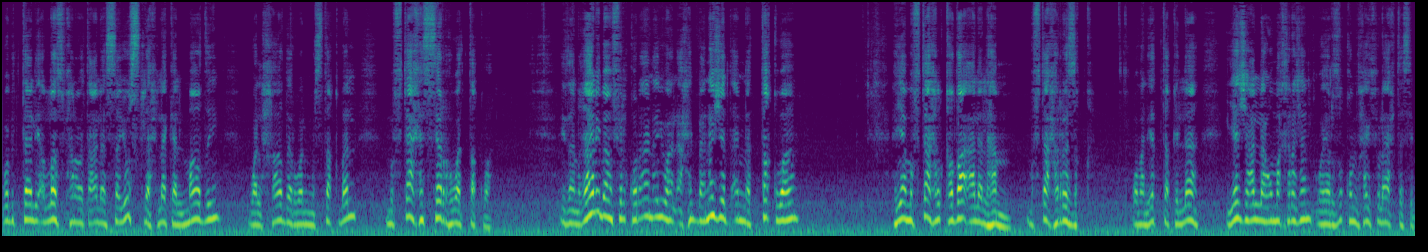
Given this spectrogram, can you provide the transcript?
وبالتالي الله سبحانه وتعالى سيصلح لك الماضي والحاضر والمستقبل. مفتاح السر هو التقوى. إذا غالبا في القرآن أيها الأحبة نجد أن التقوى هي مفتاح القضاء على الهم مفتاح الرزق. ومن يتق الله يجعل له مخرجا ويرزقه من حيث لا يحتسب.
